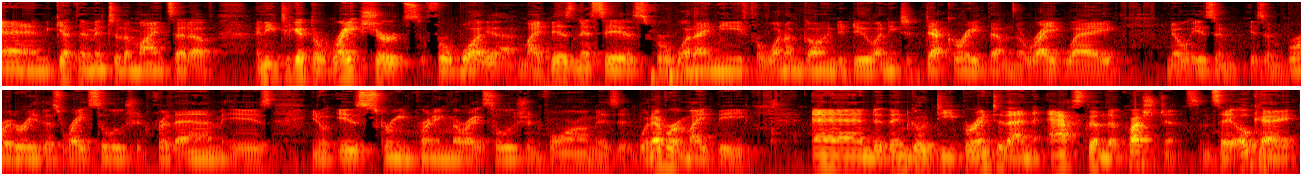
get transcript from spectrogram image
and get them into the mindset of I need to get the right shirts for what Yeah. my business is, for what I need, for what I'm going to do. I need to decorate them the right way. You know, is is embroidery this right solution for them? Is you know, is screen printing the right solution for them? Is it whatever it might be? And then go deeper into that and ask them the questions and say, okay,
